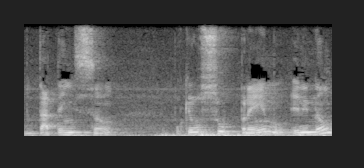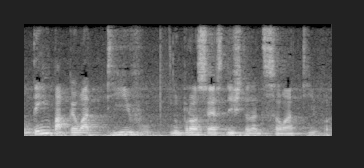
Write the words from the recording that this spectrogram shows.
Muita atenção, porque o Supremo ele não tem papel ativo no processo de extradição ativa.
